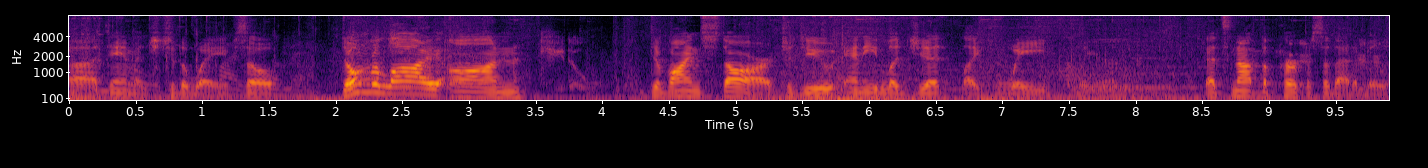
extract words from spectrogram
uh, damage to the wave. So don't rely on Divine Star to do any legit, like, wave clear. That's not the purpose of that ability.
